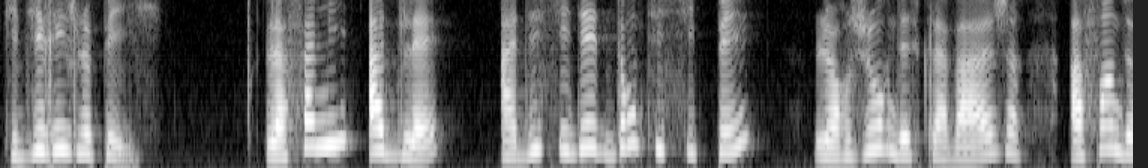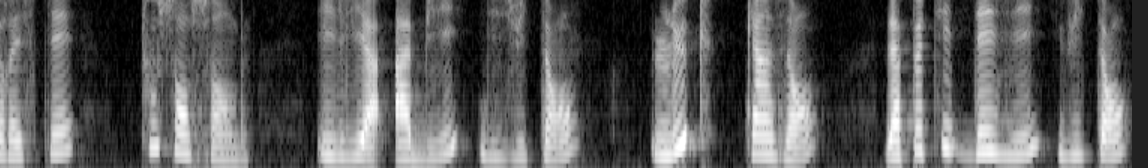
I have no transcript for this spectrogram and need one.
qui dirigent le pays. La famille Adley a décidé d'anticiper leur jour d'esclavage afin de rester tous ensemble il y a Abby, 18 ans, Luc, 15 ans, la petite Daisy, 8 ans,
